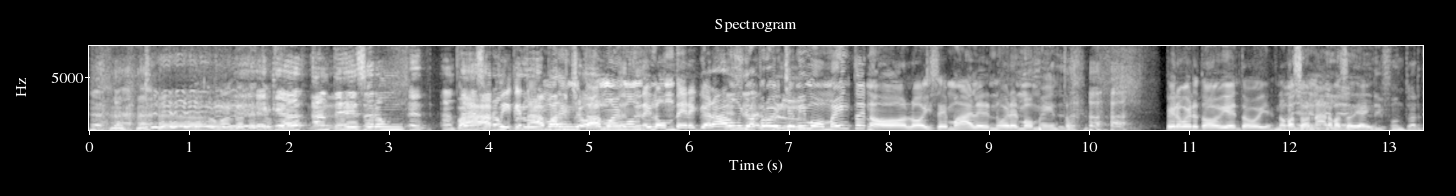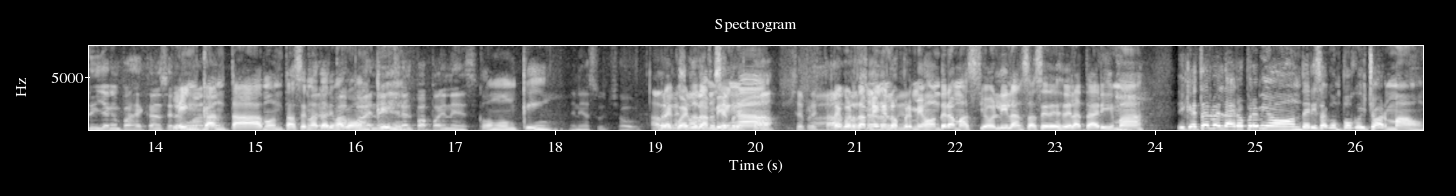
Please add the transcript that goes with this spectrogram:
Tomándote Es que antes eso era un. eh, Antes eso era un Papi, que estábamos en, el estábamos en Este- el underground. Yo era el aproveché mi momento y no, lo hice mal, no era el momento. Pero bueno, todo bien, todo bien. No pasó nada, no el- pasó de El ahí. difunto Ardilla que en paz descanse. el Le hermano, encantaba montarse en la el tarima con un king. Era el papá Inés. Con un king. Tenía su show. Ah, Recuerdo se también prestaba, a, se prestaba, recuerdo o sea, también en los premios Onder a Macioli lanzarse desde la tarima y que este es el verdadero premio Onder y sacó un poco dicho armado.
